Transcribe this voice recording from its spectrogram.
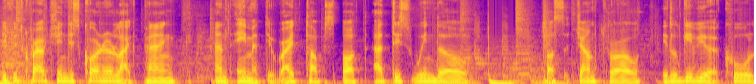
If you crouch in this corner like Pank and aim at the right top spot at this window, plus a jump throw. It'll give you a cool,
